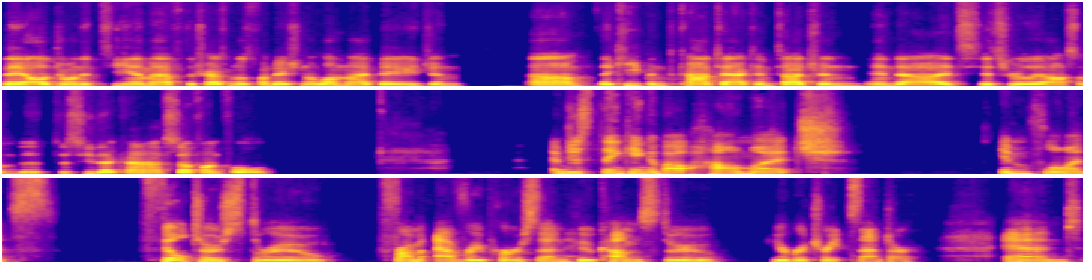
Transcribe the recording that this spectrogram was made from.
they all join the TMF, the Travis Mills Foundation alumni page, and um, they keep in contact and touch, and and uh, it's it's really awesome to to see that kind of stuff unfold. I'm just thinking about how much influence filters through from every person who comes through your retreat center. And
